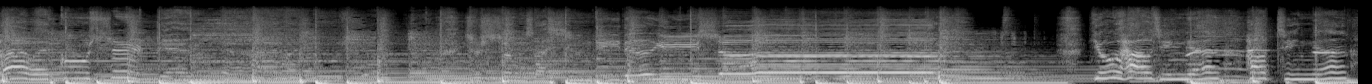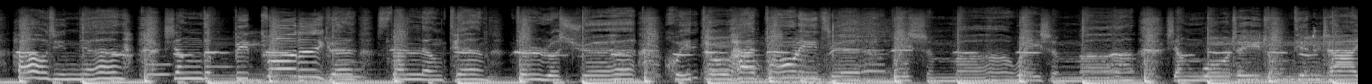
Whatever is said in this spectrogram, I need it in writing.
排外故事，只剩下心底的一声。有好几年，好几年，好几年，想的比。做的远。三两天的热血，回头还不理解为什么？为什么像我这种天才，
